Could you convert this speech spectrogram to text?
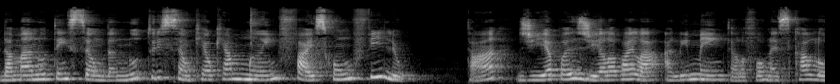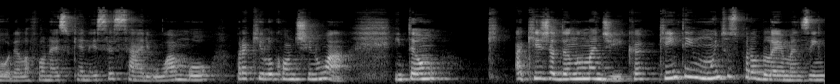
da manutenção, da nutrição, que é o que a mãe faz com o filho tá? Dia após dia ela vai lá, alimenta, ela fornece calor, ela fornece o que é necessário, o amor para aquilo continuar. Então, aqui já dando uma dica, quem tem muitos problemas em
